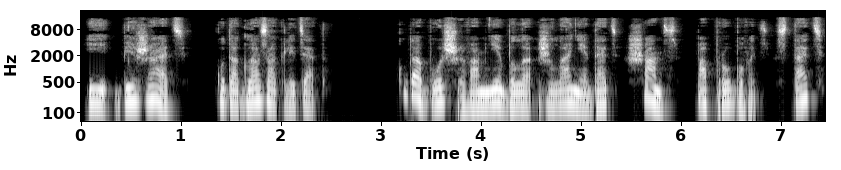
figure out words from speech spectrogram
и бежать, куда глаза глядят. Куда больше во мне было желание дать шанс попробовать стать...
